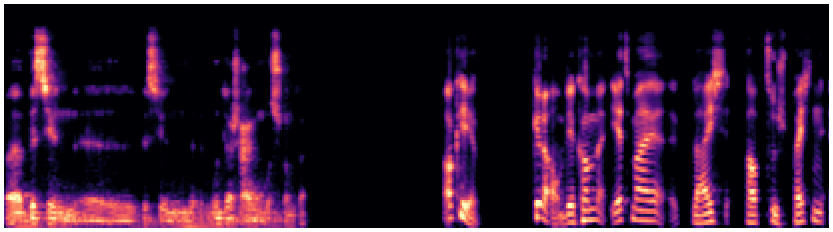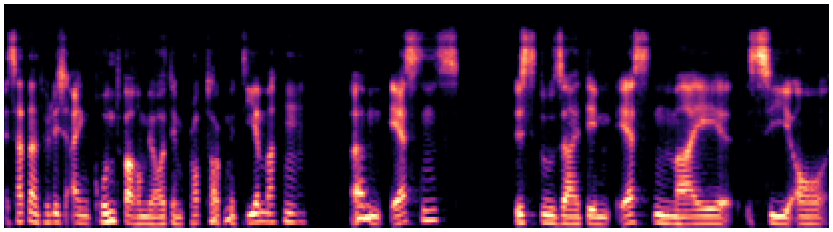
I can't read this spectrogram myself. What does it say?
ein äh, bisschen, äh, bisschen Unterscheidung muss schon sein. Okay, genau. Wir kommen jetzt mal gleich darauf zu sprechen. Es hat natürlich einen Grund, warum wir heute den Prop Talk mit dir machen. Ähm, erstens bist du seit dem 1. Mai CEO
